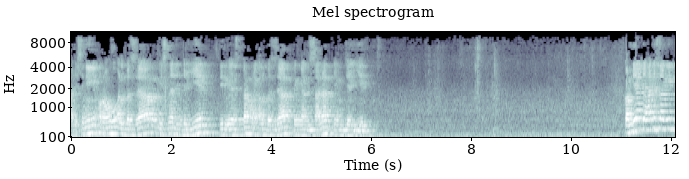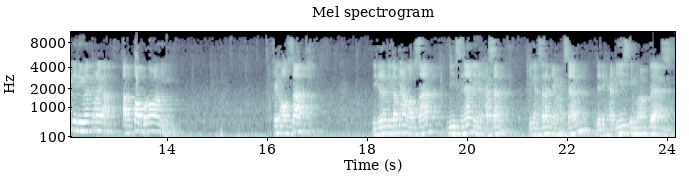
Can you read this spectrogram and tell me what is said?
Hadis ini Rahu Al-Bazzar bisnad jayyid diriwayatkan oleh Al-Bazzar dengan sanad yang jayyid. Kemudian ada hadis lagi diriwayatkan oleh At-Tabrani fil Ausat di dalam kitabnya Al-Ausat di isnadin hasan dengan sanad yang hasan dari hadis Ibnu Abbas.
